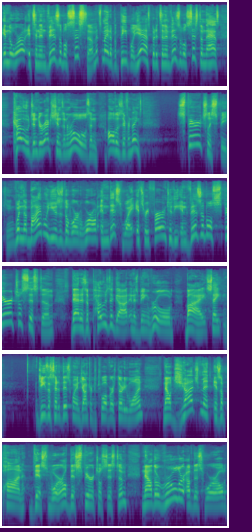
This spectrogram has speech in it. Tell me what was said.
in the world, it's an invisible system. It's made up of people, yes, but it's an invisible system that has codes and directions and rules and all those different things. Spiritually speaking, when the Bible uses the word world in this way, it's referring to the invisible spiritual system that is opposed to God and is being ruled by Satan. Jesus said it this way in John chapter 12, verse 31. Now, judgment is upon this world, this spiritual system. Now, the ruler of this world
